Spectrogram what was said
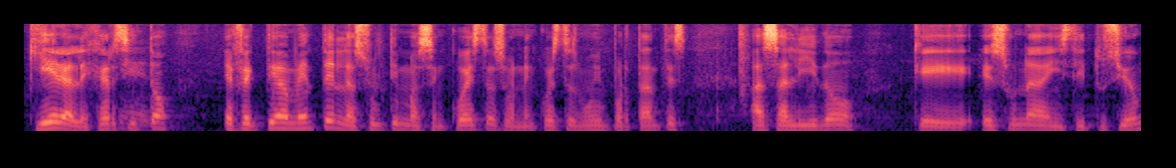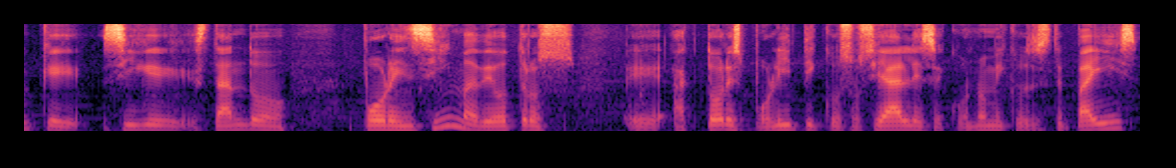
quiere al ejército. Efectivamente, en las últimas encuestas o en encuestas muy importantes ha salido que es una institución que sigue estando por encima de otros eh, actores políticos, sociales, económicos de este país,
